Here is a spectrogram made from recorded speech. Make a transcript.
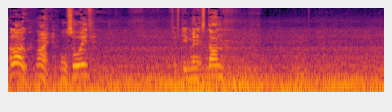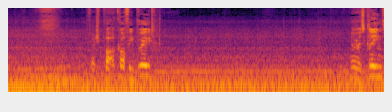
Hello. Right. All sorted. 15 minutes done. Fresh pot of coffee brewed. Mirrors cleaned.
